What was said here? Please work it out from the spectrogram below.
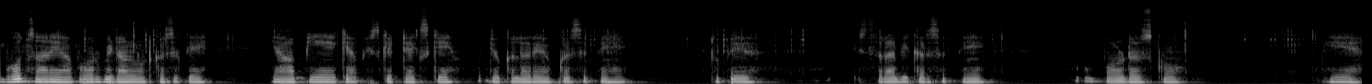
बहुत सारे आप और भी डाउनलोड कर सकते हैं। या आप ये कि आप इसके टैक्स के जो कलर है, आप कर सकते हैं। तो फिर इस तरह भी कर सकते हैं। बॉर्डर्स को ये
